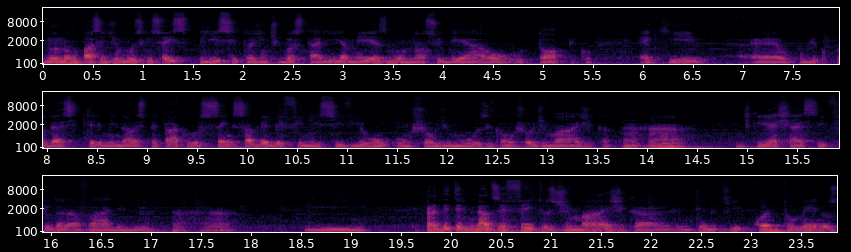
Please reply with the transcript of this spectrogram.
No Num Passe de Música isso é explícito. A gente gostaria mesmo, o nosso ideal, o tópico, é que é, o público pudesse terminar o espetáculo sem saber definir se viu um show de música ou um show de mágica. Aham, A gente queria achar esse fio da navalha ali. aham. E para determinados efeitos de mágica, eu entendo que quanto menos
